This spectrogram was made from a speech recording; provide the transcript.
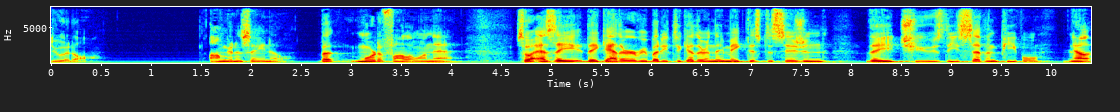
do it all? I'm going to say no but more to follow on that. So, as they, they gather everybody together and they make this decision, they choose these seven people. Now,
